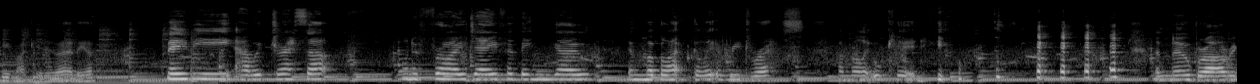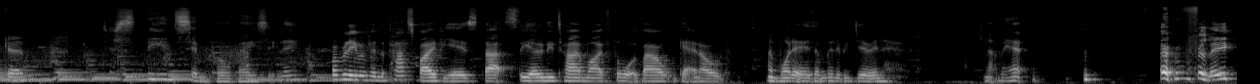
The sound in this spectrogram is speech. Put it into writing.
Be my kid earlier. Maybe I would dress up on a Friday for bingo in my black glittery dress and my little kitten heels. and no bra again. Just being simple, basically. Probably within the past five years, that's the only time I've thought about getting old and what it is I'm going to be doing. That'll be it. Hopefully.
